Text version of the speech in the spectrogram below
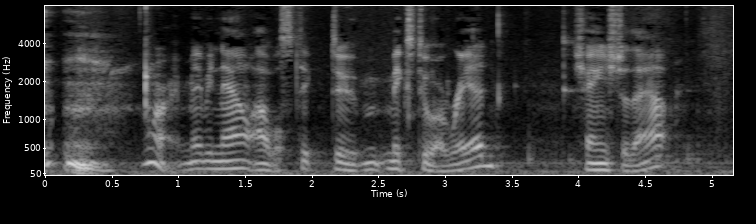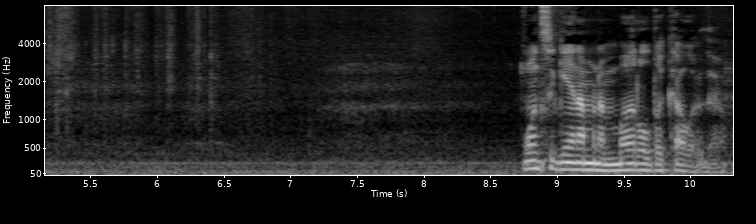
All right, maybe now I will stick to, mix to a red, change to that. Once again, I'm going to muddle the color though.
